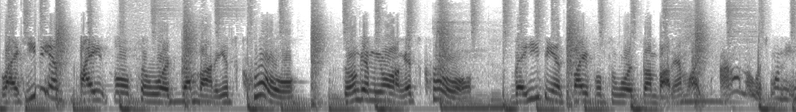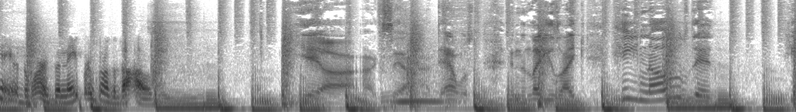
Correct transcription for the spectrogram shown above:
like he being spiteful towards somebody. It's cruel. Don't get me wrong, it's cruel. But he being spiteful towards somebody. I'm like, I don't know which one he hated the worst, the neighbors or the dog. Yeah, I said, that was, and the lady's like, he knows that, he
